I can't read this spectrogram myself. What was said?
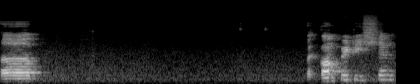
Uh, the competition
